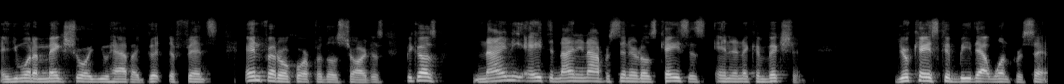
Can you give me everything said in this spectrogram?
And you want to make sure you have a good defense in federal court for those charges because 98 to 99% of those cases end in a conviction. Your case could be that 1%.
